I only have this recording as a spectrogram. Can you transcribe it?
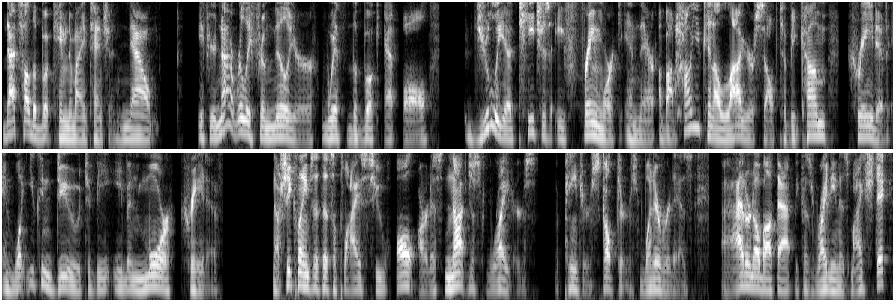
that's how the book came to my attention. Now, if you're not really familiar with the book at all, Julia teaches a framework in there about how you can allow yourself to become creative and what you can do to be even more creative. Now, she claims that this applies to all artists, not just writers, painters, sculptors, whatever it is. I don't know about that because writing is my shtick,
